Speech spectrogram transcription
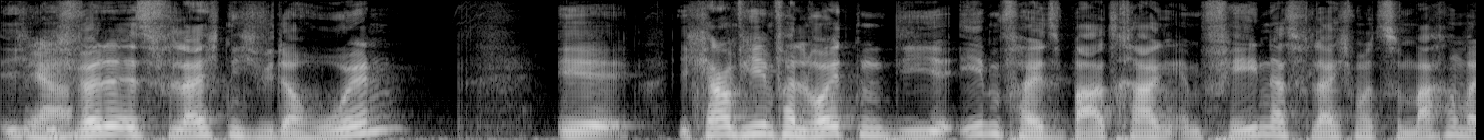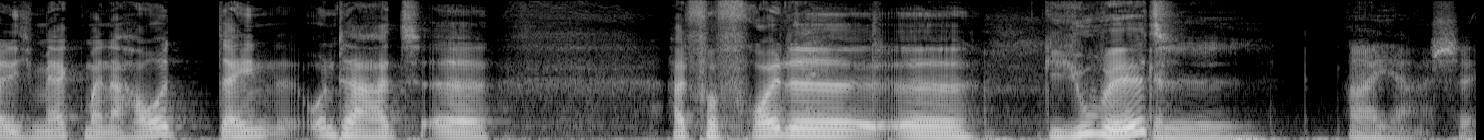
ich, Ja. ich würde es vielleicht nicht wiederholen. Äh, Ich kann auf jeden Fall Leuten, die ebenfalls Bart tragen, empfehlen, das vielleicht mal zu machen, weil ich merke, meine Haut dahinter hat, äh, hat vor Freude äh, gejubelt. Gl- Ah ja, schön.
